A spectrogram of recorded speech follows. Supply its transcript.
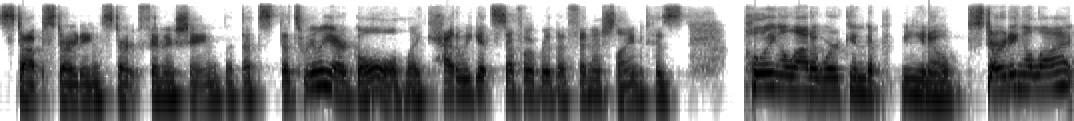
stop starting start finishing but that's that's really our goal like how do we get stuff over the finish line because pulling a lot of work into you know starting a lot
